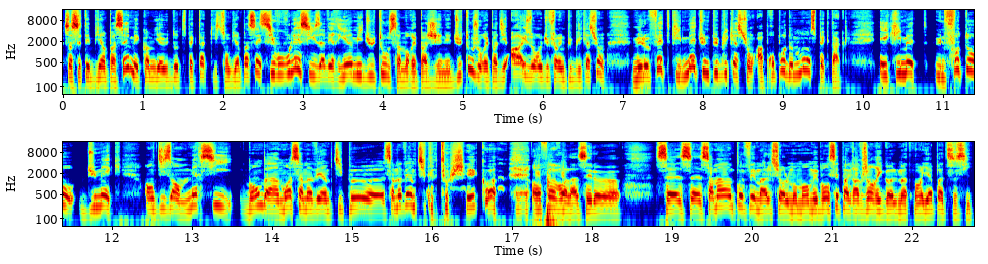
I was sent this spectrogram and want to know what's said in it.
ça s'était bien passé, mais comme il y a eu d'autres spectacles qui sont bien passés. Si vous voulez, s'ils avaient rien mis du tout, ça m'aurait pas gêné du tout. J'aurais pas dit ah ils auraient dû faire une publication. Mais le fait qu'ils mettent une publication à propos de mon spectacle et qu'ils mettent une photo du mec en disant merci, bon ben moi ça m'avait un petit peu, euh, ça m'avait un petit peu touché quoi. Enfin voilà, c'est le, ça m'a un peu fait mal sur le moment, mais bon c'est pas grave, j'en rigole maintenant, il y a pas de souci.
